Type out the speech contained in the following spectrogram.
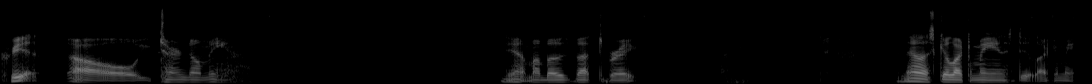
Crit. Oh, you turned on me. Yeah, my bow's about to break. Now let's go like a man. Let's do it like a man.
